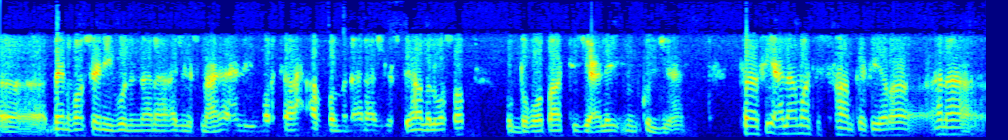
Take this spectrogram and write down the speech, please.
آه، بين قوسين يقول إن أنا أجلس مع أهلي مرتاح أفضل من أنا أجلس في هذا الوسط والضغوطات تجي علي من كل جهة. ففي علامات استفهام كثيرة أنا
